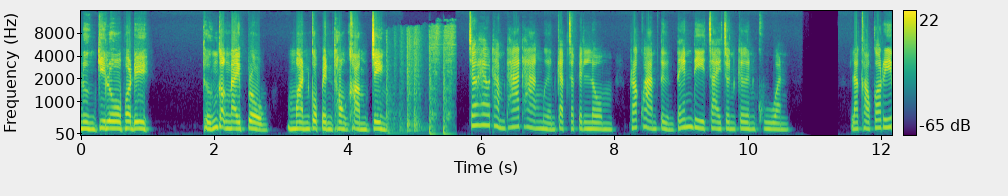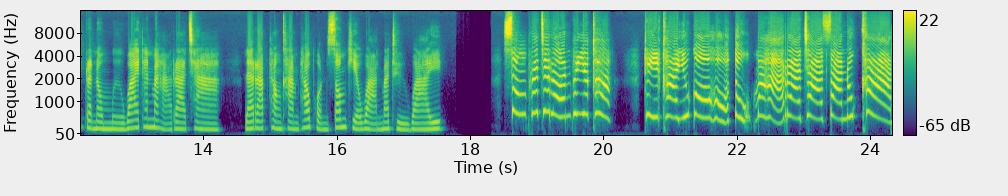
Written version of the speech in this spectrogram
หนึ่งกิโลพอดี ถึงข้างในโปร่ง มันก็เป็นทองคำจริง เจ้าแห้วทำท่าทางเหมือนกับจะเป็นลม เพราะความตื่นเต้นดีใจจนเกินควร แล้วเขาก็รีบประนมมือไหว้ท่านมหาราชา และรับทองคำเท่าผลส้มเขียวหวานมาถือไว้ ทรงพระเจริญพะยะค่ะ ทีคายุโกโหตุมหาราชาสานุขาน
